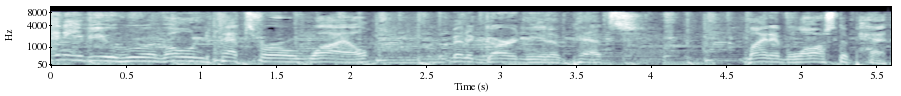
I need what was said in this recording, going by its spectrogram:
Any of you who have owned pets for a while, been a guardian of pets, might have lost a pet.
